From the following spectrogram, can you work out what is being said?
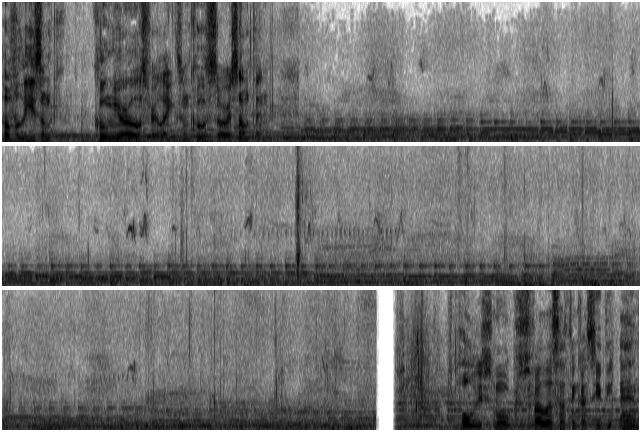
hopefully some cool murals for like some cool store or something. Holy smokes, fellas, I think I see the end.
